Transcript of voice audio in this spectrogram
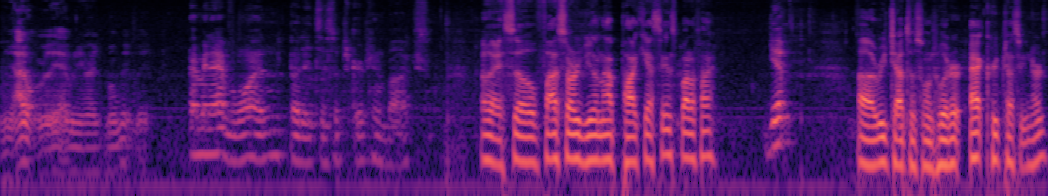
I, mean, I don't really have any right at the moment, but I mean, I have one, but it's a subscription box. Okay, so five star review on that podcast and Spotify. Yep. Uh, reach out to us on Twitter at Creeptastic Nerd,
